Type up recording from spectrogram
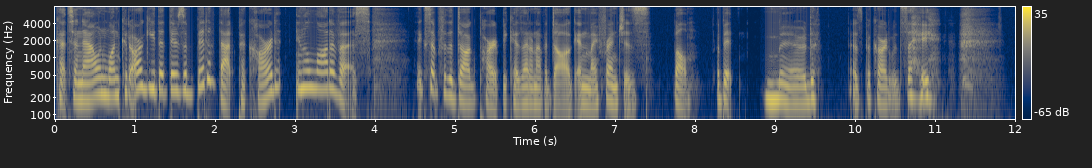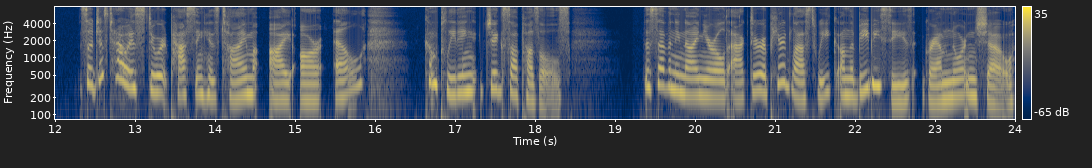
Cut to now, and one could argue that there's a bit of that Picard in a lot of us, except for the dog part, because I don't have a dog, and my French is, well, a bit mad, as Picard would say. so, just how is Stewart passing his time IRL? Completing jigsaw puzzles. The 79 year old actor appeared last week on the BBC's Graham Norton Show.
